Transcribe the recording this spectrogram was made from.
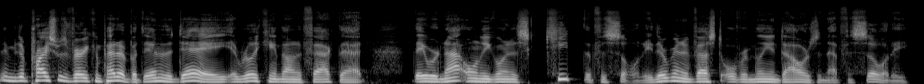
I mean, the price was very competitive, but at the end of the day, it really came down to the fact that they were not only going to keep the facility, they were going to invest over a million dollars in that facility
